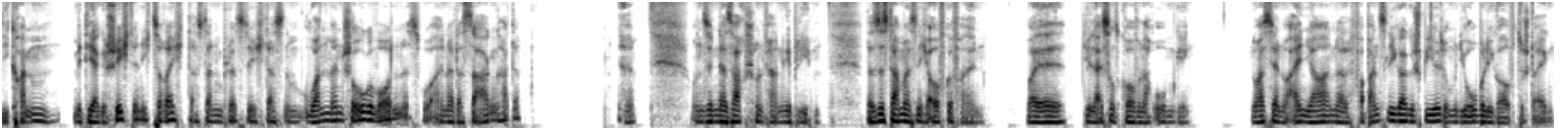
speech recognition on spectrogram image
die kamen mit der Geschichte nicht zurecht, dass dann plötzlich das eine One-Man-Show geworden ist, wo einer das Sagen hatte. Ja, und sind der Sache schon ferngeblieben. Das ist damals nicht aufgefallen, weil die Leistungskurve nach oben ging. Du hast ja nur ein Jahr in der Verbandsliga gespielt, um in die Oberliga aufzusteigen.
